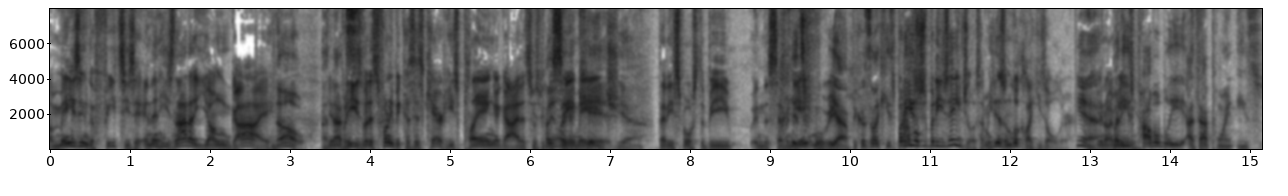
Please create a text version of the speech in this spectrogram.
amazing the feats he's and then he's not a young guy. No, and Yeah, but he's but it's funny because his character he's playing a guy that's supposed to be the same like a kid, age yeah. that he's supposed to be in the 78 movie. Yeah, because like he's But probably, he's but he's ageless. I mean, he doesn't look like he's older. yeah, you know. What but I mean? he's probably at that point he's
